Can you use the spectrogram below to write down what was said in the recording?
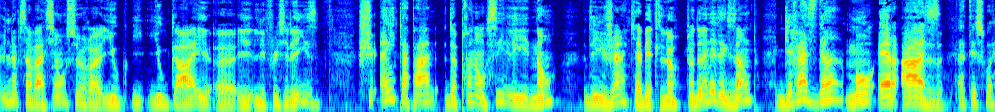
une observation sur Yukai euh, et les Free Cities. Je suis incapable de prononcer les noms des gens qui habitent là. Je vais donner des exemples. Grazdan Mo Eraz. À tes souhaits.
